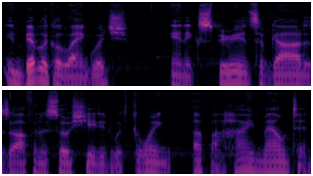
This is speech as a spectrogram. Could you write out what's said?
In biblical language, an experience of God is often associated with going up a high mountain.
